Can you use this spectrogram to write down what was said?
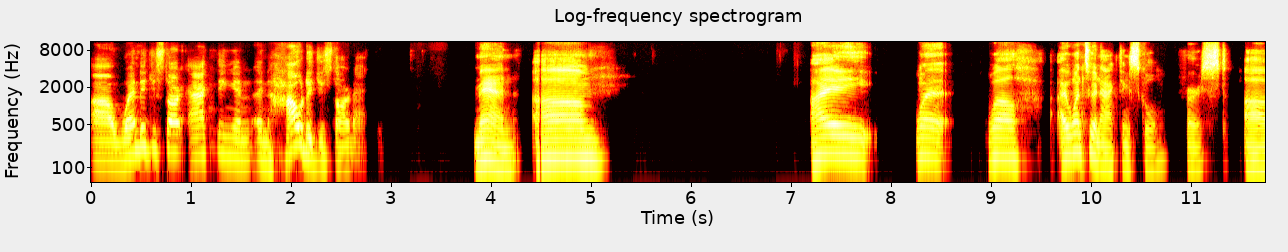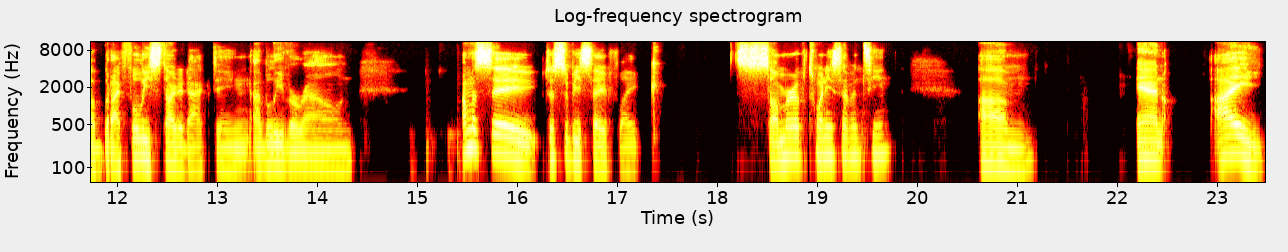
uh, when did you start acting and, and how did you start acting? Man, um I went well, I went to an acting school first. Uh, but I fully started acting, I believe around I'm gonna say just to be safe, like summer of 2017. Um and I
